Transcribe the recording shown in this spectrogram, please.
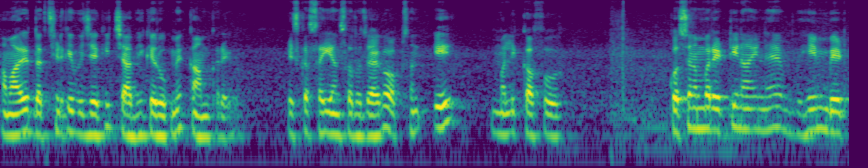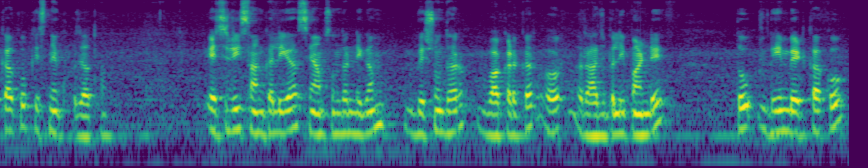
हमारे दक्षिण के विजय की चाबी के रूप में काम करेगा। इसका सही आंसर हो जाएगा option A Malik Kafur. Question number eighty nine है, भीम बेटका को किसने खोजा था? एच डी सांकलिया, श्याम सुंदर निगम, विष्णुधर वाकड़कर और राजबली पांडे। तो भीम बेटका को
